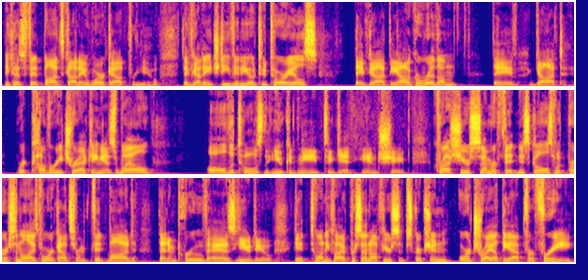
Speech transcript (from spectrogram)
because Fitbod's got a workout for you. They've got HD video tutorials, they've got the algorithm, they've got recovery tracking as well. All the tools that you could need to get in shape. Crush your summer fitness goals with personalized workouts from Fitbod that improve as you do. Get 25% off your subscription or try out the app for free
